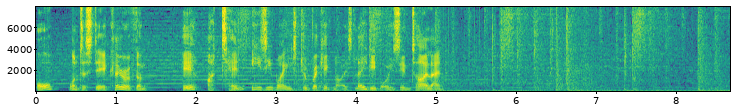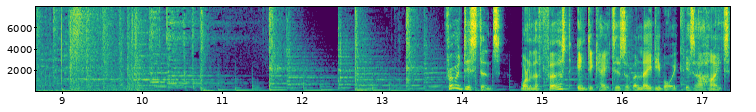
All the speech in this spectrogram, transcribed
or want to steer clear of them, here are 10 easy ways to recognise ladyboys in Thailand. From a distance, one of the first indicators of a ladyboy is her height.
